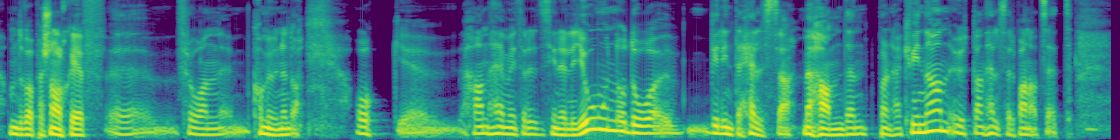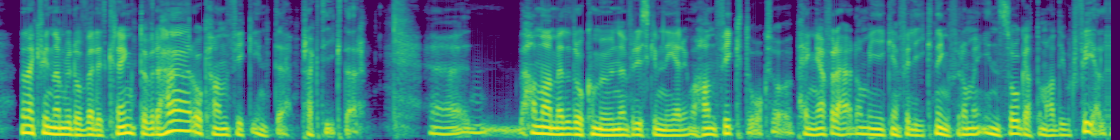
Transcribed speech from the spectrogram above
om det var personalchef eh, från kommunen. Då. Och han hänvisade till sin religion och då ville inte hälsa med handen på den här kvinnan utan hälsade på annat sätt. Den här kvinnan blev då väldigt kränkt över det här och han fick inte praktik där. Eh, han anmälde då kommunen för diskriminering och han fick då också pengar för det här. De ingick en förlikning för de insåg att de hade gjort fel.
